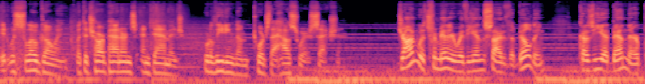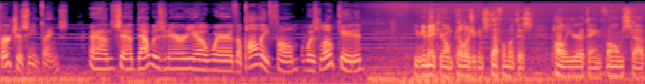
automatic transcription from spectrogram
It was slow going, but the char patterns and damage were leading them towards the houseware section. John was familiar with the inside of the building because he had been there purchasing things and said that was an area where the polyfoam was located. If you make your own pillows, you can stuff them with this polyurethane foam stuff.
